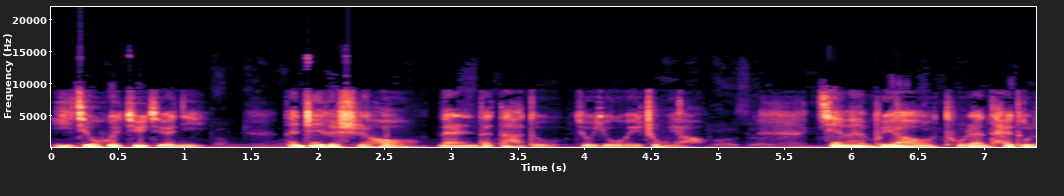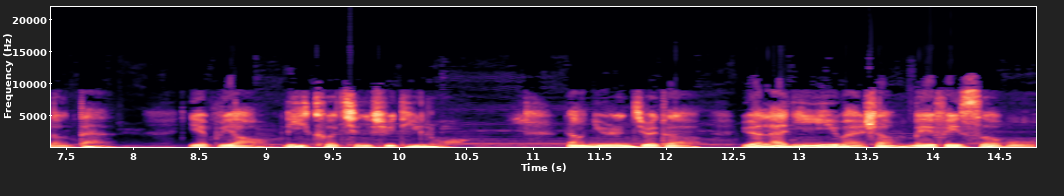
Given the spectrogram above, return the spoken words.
依旧会拒绝你，但这个时候男人的大度就尤为重要。千万不要突然态度冷淡，也不要立刻情绪低落，让女人觉得原来你一晚上眉飞色舞、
